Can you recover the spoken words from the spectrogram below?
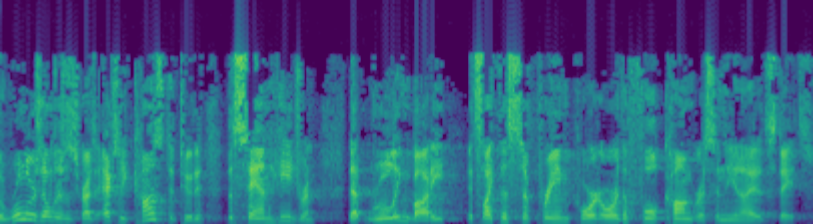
The rulers, elders, and scribes actually constituted the Sanhedrin. That ruling body, it's like the Supreme Court or the full Congress in the United States.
